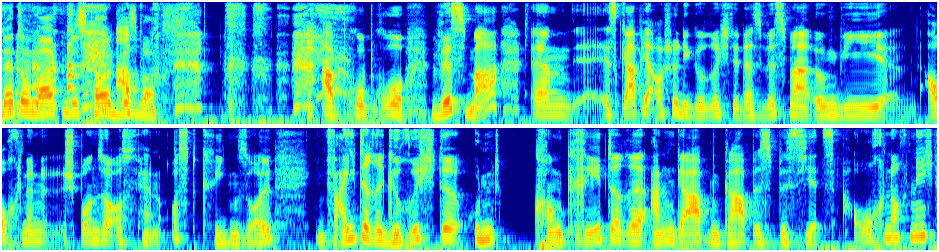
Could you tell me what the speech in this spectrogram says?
Netto Marken-Discount Wismar. Apropos Wismar, ähm, es gab ja auch schon die Gerüchte, dass Wismar irgendwie auch einen Sponsor aus Fernost kriegen soll. Weitere Gerüchte und konkretere Angaben gab es bis jetzt auch noch nicht.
